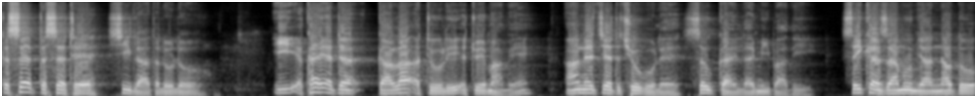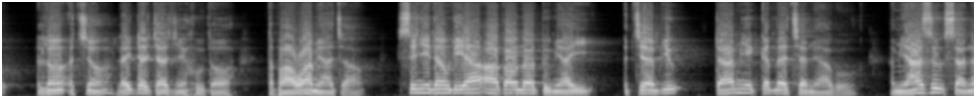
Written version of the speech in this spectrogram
တစ်ဆက်တစ်ဆက်တည်းရှိလာသလိုလိုဤအခိုက်အတန့်ကာလအတူလေးအကျွဲမှပင်အာဏာချက်တချို့ကိုလည်းစုပ်ကိုင်လိုက်မိပါသည် စိတ်ခံစားမှုများနောက်သို့ အလွန်အကျွံလိုက်တတ်ကြခြင်းဟုသောတဘာဝများကြောင့်စင်ကြီးတုံတရားအားကောင်းသောသူများ၏အကြံပြုတားမြစ်ကန့်သက်ချက်များကို အများစုဆန္ဒ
